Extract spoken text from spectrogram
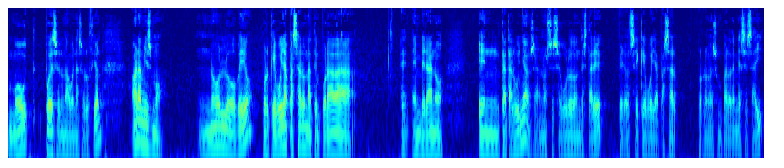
mode puede ser una buena solución. Ahora mismo no lo veo porque voy a pasar una temporada en verano en Cataluña, o sea, no sé seguro dónde estaré, pero sé que voy a pasar por lo menos un par de meses ahí,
